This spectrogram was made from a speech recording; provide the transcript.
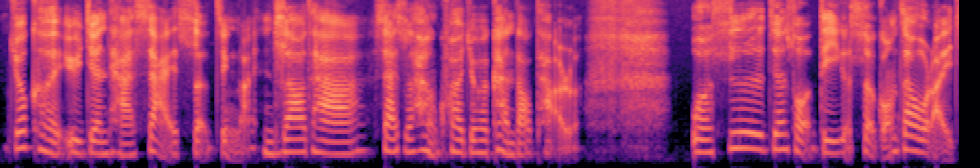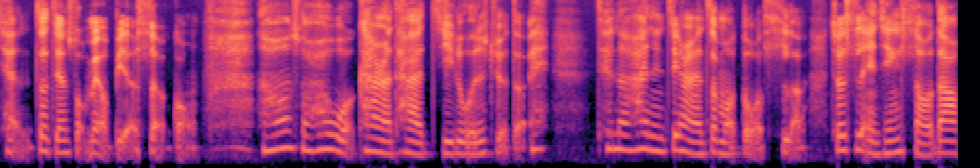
你就可以遇见他下一次进来，你知道他下一次很快就会看到他了。我是监所第一个社工，在我来以前，这监所没有别的社工。然后那时候我看了他的记录，我就觉得，哎，天呐，他已经进来这么多次了，就是已经熟到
